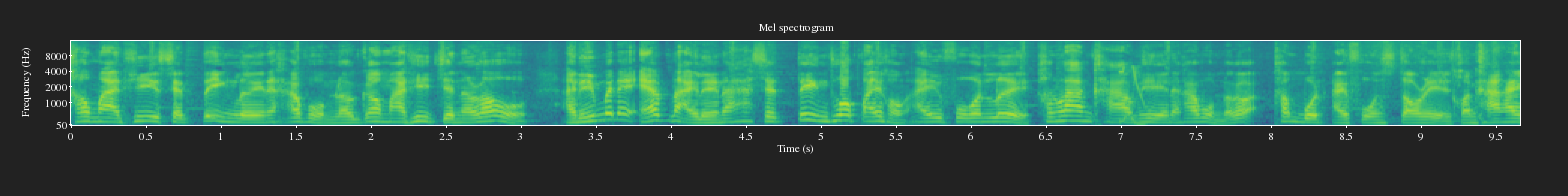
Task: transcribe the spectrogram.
เข้ามาที่ Setting เลยนะครับผม แล้วก็มาที่ General อันนี้ไม่ได้แอปไหนเลยนะ Setting ทั่วไปของ iPhone เลยข้างล่าง CarPlay นะครับผมแล้วก็ข้างบน iPhone Storage ค่อนข้างให้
